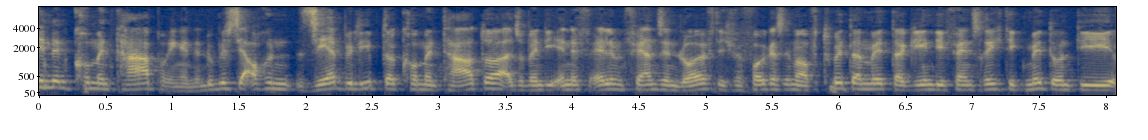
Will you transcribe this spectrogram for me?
in den Kommentar bringen. Denn du bist ja auch ein sehr beliebter Kommentator. Also wenn die NFL im Fernsehen läuft, ich verfolge das immer auf Twitter mit, da gehen die Fans richtig mit und die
